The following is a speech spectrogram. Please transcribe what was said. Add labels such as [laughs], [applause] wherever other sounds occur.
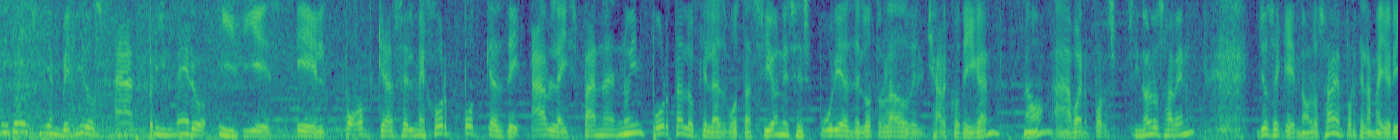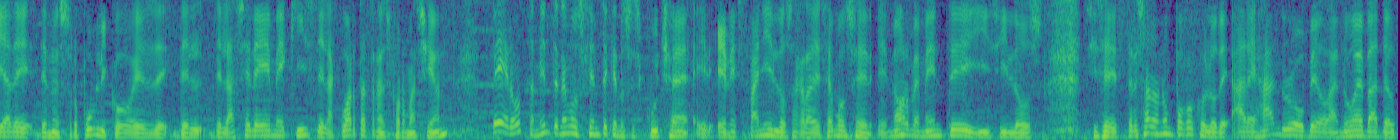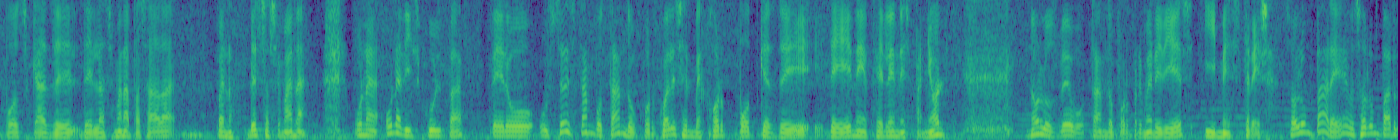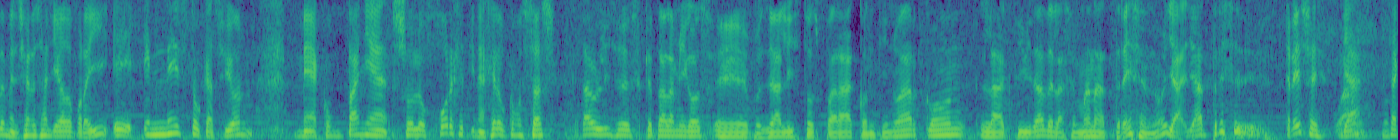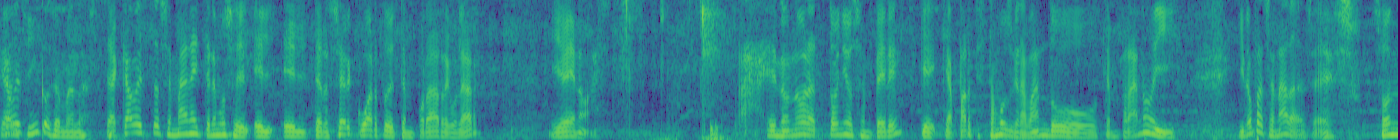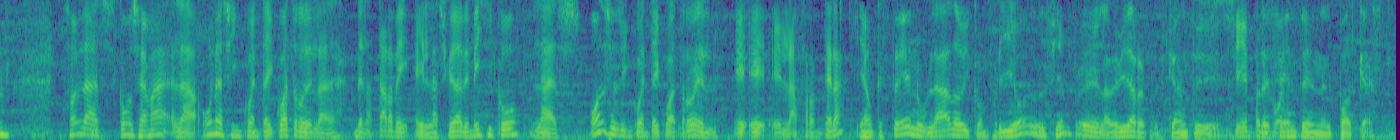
Amigos, bienvenidos a Primero y Diez, el podcast, el mejor podcast de habla hispana. No importa lo que las votaciones espurias del otro lado del charco digan, ¿no? Ah, bueno, por, si no lo saben, yo sé que no lo saben porque la mayoría de, de nuestro público es de, de, de, la CDMX, de la Cuarta Transformación, pero también tenemos gente que nos escucha en, en España y los agradecemos enormemente. Y si los, si se estresaron un poco con lo de Alejandro Villanueva del podcast de la semana pasada, bueno, de esta semana, una, una disculpa, pero ustedes están votando por cuál es el mejor podcast de, de NFL en español. No los veo votando por primero y diez y me estresa. Solo un par, ¿eh? Solo un par de menciones han llegado por ahí. Eh, en esta ocasión me acompaña solo Jorge Tinajero. ¿Cómo estás? ¿Qué tal, Ulises? ¿Qué tal, amigos? Eh, pues ya listos para continuar con la actividad de la semana 13, ¿no? Ya, ya 13. 13, Wow, ya. Nos Se acaba, cinco semanas. se acaba esta semana y tenemos el, el- el tercer cuarto de temporada regular. Y ve nomás. En honor a Toño Sempere, que, que aparte estamos grabando temprano y, y no pasa nada. o sea, es- son, son las, ¿cómo se llama? La 1.54 de la, de la tarde en la Ciudad de México, las 11.54 en, en- en la frontera. Y aunque esté nublado y con frío, siempre la bebida refrescante Siempre presente en el podcast.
